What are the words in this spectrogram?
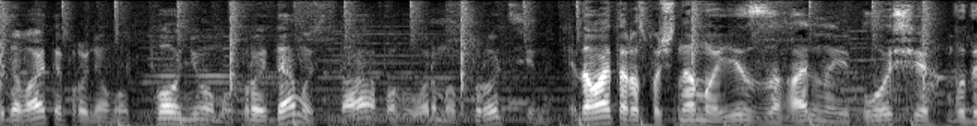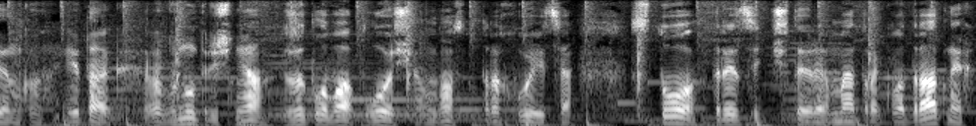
І давайте про ньому по ньому пройдемось та поговоримо про ціни. І давайте розпочнемо із загальної площі будинку. І так, внутрішня житлова площа у нас тут рахується 134 метри квадратних,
